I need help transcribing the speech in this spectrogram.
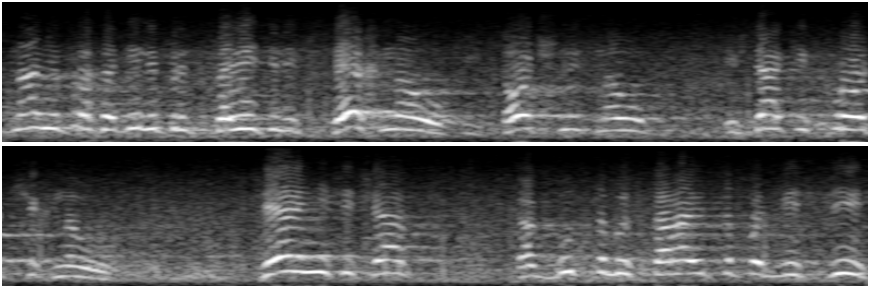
перед нами проходили представители всех наук, и точных наук, и всяких прочих наук. Все они сейчас как будто бы стараются подвести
